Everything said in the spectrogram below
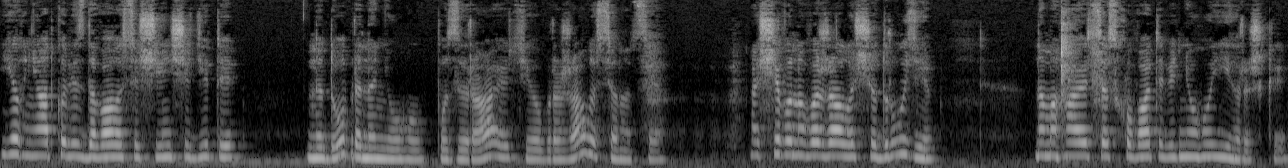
Ягняткові здавалося, що інші діти недобре на нього позирають і ображалося на це. А ще воно вважало, що друзі намагаються сховати від нього іграшки,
